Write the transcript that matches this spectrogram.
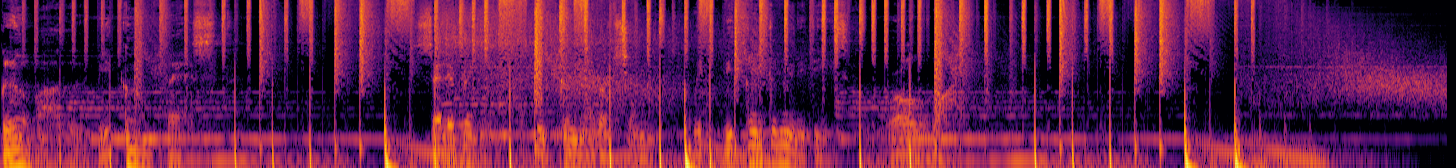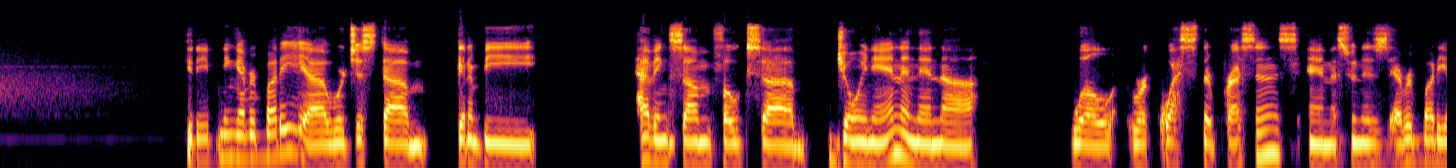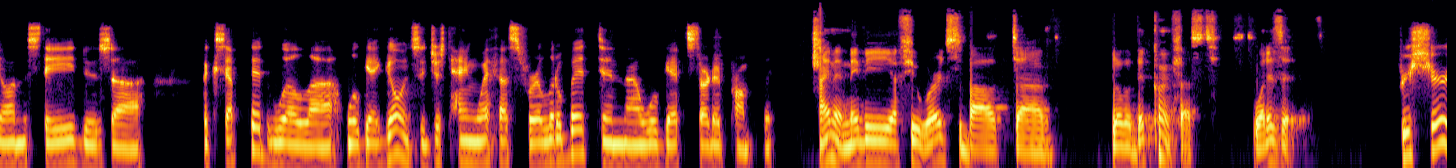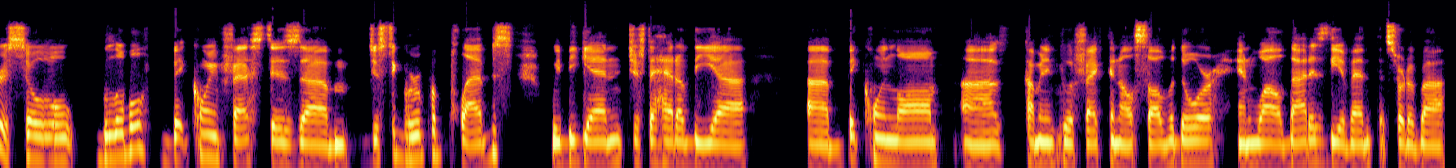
Global Bitcoin Fest. Celebrating Bitcoin adoption with Bitcoin communities worldwide. Good evening, everybody. Uh, we're just um, going to be having some folks uh, join in and then uh, we'll request their presence. And as soon as everybody on the stage is uh, accepted, we'll, uh, we'll get going. So just hang with us for a little bit and uh, we'll get started promptly. Jaime, maybe a few words about uh, Global Bitcoin Fest. What is it? For sure. So Global Bitcoin Fest is um, just a group of plebs. We began just ahead of the uh, uh, Bitcoin law uh, coming into effect in El Salvador. And while that is the event that sort of uh,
